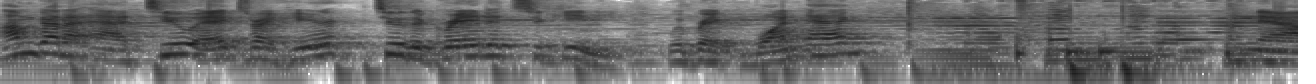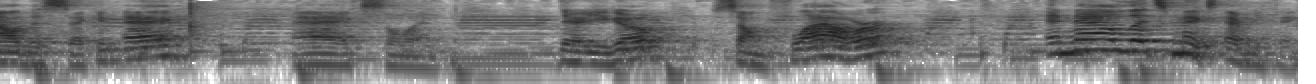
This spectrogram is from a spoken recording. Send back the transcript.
I'm gonna add two eggs right here to the grated zucchini. We break one egg. Now the second egg. Excellent. There you go. Some flour. And now let's mix everything.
